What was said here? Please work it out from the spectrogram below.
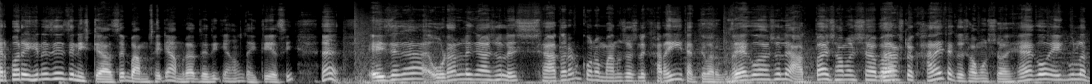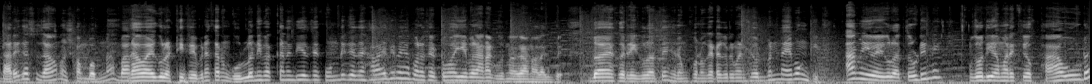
এরপরে এখানে যে জিনিসটা আছে, বাম সাইডে আমরা যেদিকে এখন যাইতে আছি হ্যাঁ? এই জায়গা ওড়ার লেগে আসলে সাধারণ কোনো মানুষ আসলে খারাই থাকতে পারবে না? আসলে হাত পায়ে সমস্যা বা আসলে খারাই থাকতে সমস্যা হয়। হ্যাঁ গো এইগুলো ধারে কাছে যাওয়ানো সম্ভব না বা যাওয়া এগুলো ঠিক হবে না কারণ গুল্লানি পাক্কানে দিয়েছে কোন দিকে যে হাওয়াই দেবে পরে সেটা এবার আর একজন জানা লাগবে। দয়া করে এগুলোতে এরকম কোনো ক্যাটাগরি মানুষ উঠবেন না এবং কি আমিও এগুলোতে উঠিনি যদি আমার কেউ ফা উঠে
